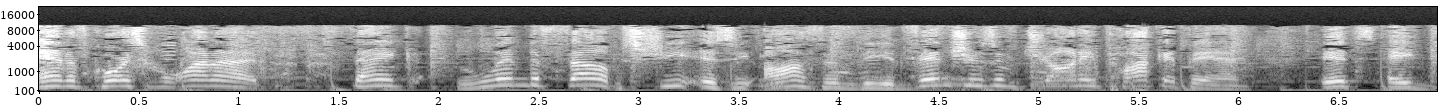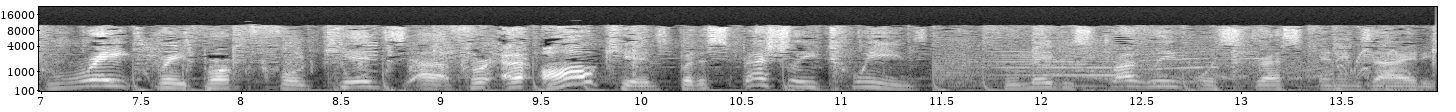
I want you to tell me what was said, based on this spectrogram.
And of course, we want to thank Linda Phelps. She is the author of The Adventures of Johnny Pocket Band. It's a great, great book for kids, uh, for uh, all kids, but especially tweens who may be struggling with stress and anxiety.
